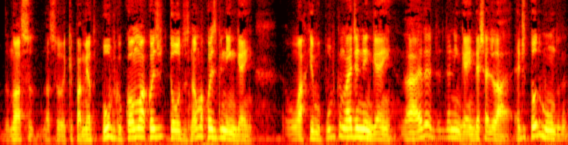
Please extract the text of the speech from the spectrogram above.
do nosso, nosso equipamento público como uma coisa de todos, não uma coisa de ninguém. Um arquivo público não é de ninguém, ah, é de, de ninguém, deixa ele lá, é de todo mundo, né?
